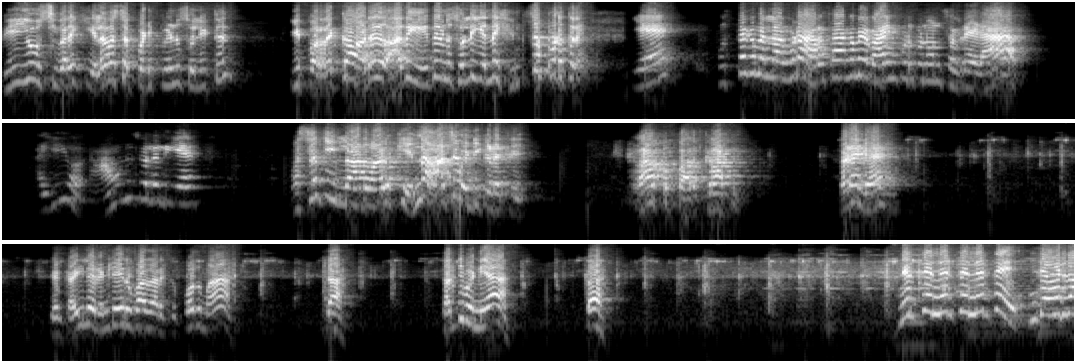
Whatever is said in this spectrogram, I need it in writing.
பியூசி வரைக்கும் இலவச படிப்புன்னு சொல்லிட்டு இப்ப ரெக்கார்டு அது இதுன்னு சொல்லி என்ன ஹிம்சப்படுத்துறேன் ஏன் புஸ்தகம் எல்லாம் கூட அரசாங்கமே வாங்கி கொடுக்கணும்னு சொல்றேடா. ஐயோ நான் ஒண்ணும் சொல்லலையே. வசதி இல்லாதவளுக்கு என்ன ஆசை வேண்டி கிடக்கு? கிராப் பாரு கிராப் கடங்க என் கையில ரெண்டே ரூபாய் தான் இருக்கு போதுமா? தட்டி பண்ணியா. நிறுத்து நிறுத்து நிறுத்து. இந்த வீடு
